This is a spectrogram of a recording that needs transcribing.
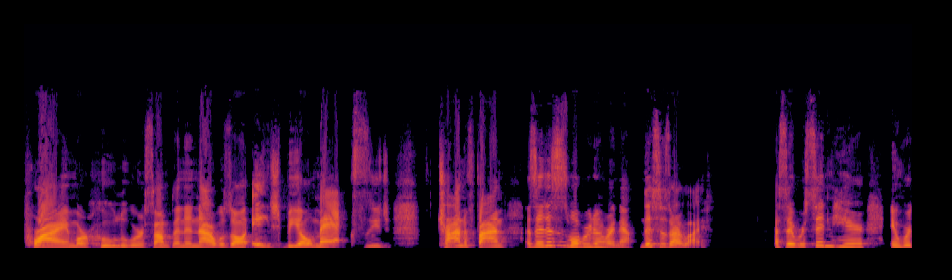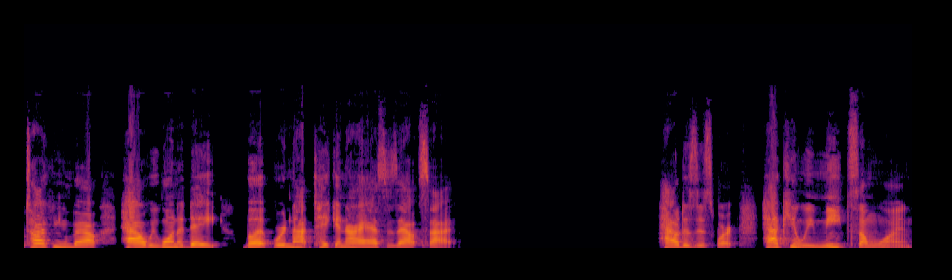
Prime or Hulu or something, and I was on HBO Max trying to find. I said, "This is what we're doing right now. This is our life." I said, "We're sitting here and we're talking about how we want to date, but we're not taking our asses outside. How does this work? How can we meet someone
